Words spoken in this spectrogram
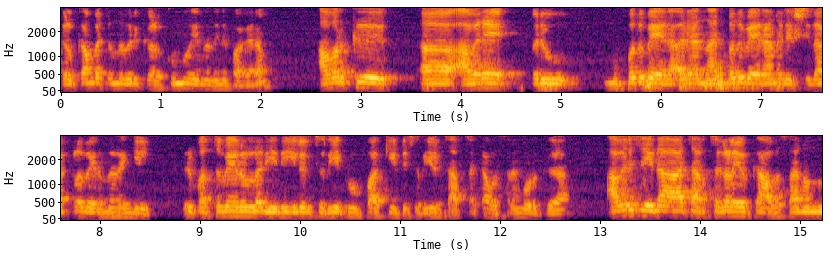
കേൾക്കാൻ പറ്റുന്നവർ കേൾക്കുന്നു എന്നതിന് പകരം അവർക്ക് അവരെ ഒരു മുപ്പത് പേര് ഒരു അൻപത് പേരാണ് രക്ഷിതാക്കൾ വരുന്നതെങ്കിൽ ഒരു പത്ത് പേരുള്ള രീതിയിൽ ഒരു ചെറിയ ഗ്രൂപ്പ് ആക്കിയിട്ട് ചെറിയൊരു ചർച്ചക്ക് അവസരം കൊടുക്കുക. അവർ ചെയ്ത ആ ചർച്ചകളെയൊക്കെ അവസാനം ഒന്ന്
